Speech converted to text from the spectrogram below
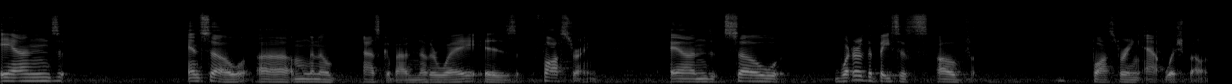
And and so uh, I'm gonna ask about another way is fostering. And so, what are the basics of fostering at Wishbone?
